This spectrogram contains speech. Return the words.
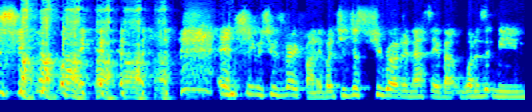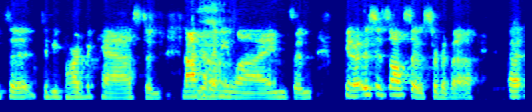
She was like, and she she was very funny, but she just she wrote an essay about what does it mean to to be part of a cast and not have any lines, and you know, it's it's also sort of a a,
